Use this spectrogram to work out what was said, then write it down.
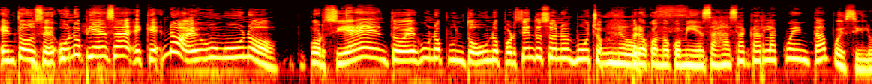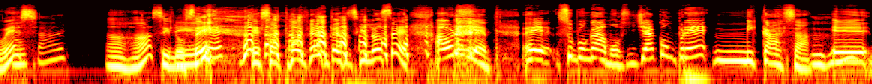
entonces uno piensa eh, que no, es un 1%, es 1.1%, eso no es mucho. No. Pero cuando comienzas a sacar la cuenta, pues sí lo ¿No es. sabes? Ajá, sí lo sé. Exactamente, sí lo sé. Ahora bien, eh, supongamos, ya compré mi casa. Eh,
